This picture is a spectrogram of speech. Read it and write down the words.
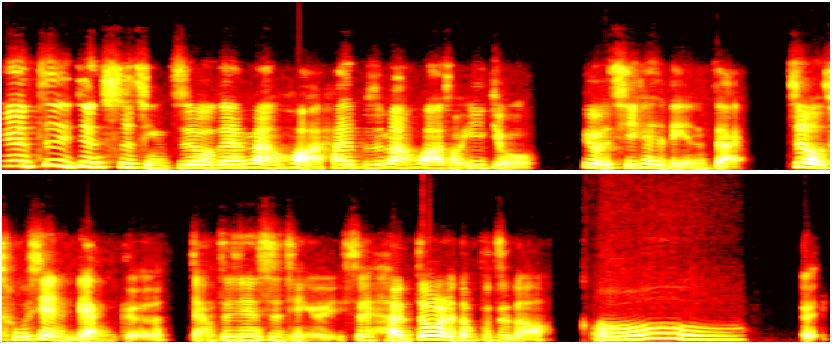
因为这件事情只有在漫画，还不是漫画，从一九六七开始连载。只有出现两个讲这件事情而已，所以很多人都不知道哦。对，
